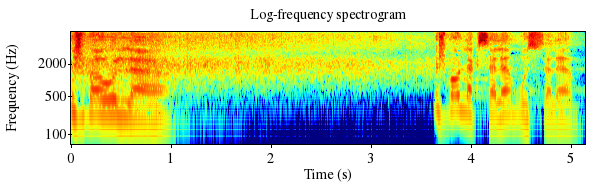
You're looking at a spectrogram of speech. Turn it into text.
مش بقول مش بقول لك سلام والسلام.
